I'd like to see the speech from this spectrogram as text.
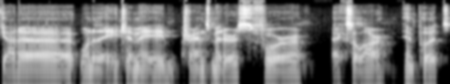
Got a one of the HMA transmitters for XLR inputs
